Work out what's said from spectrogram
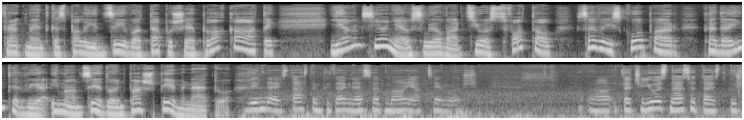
fragmenti, kas palīdz dzīvot tapušie plakāti, Jānis Jaņevs lielvārds josts foto savīs kopā ar kādā intervijā Imants Ziedoņa pašu pieminēto. Dzirdēju stāstam, ka tagad esot mājā apciemoši. Taču jūs nesat tāds, kurš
